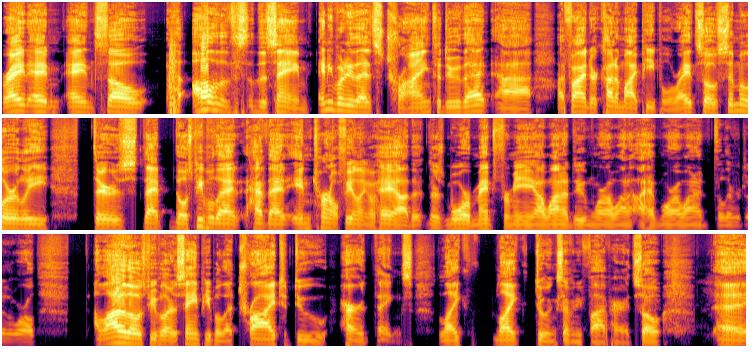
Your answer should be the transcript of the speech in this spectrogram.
right. And and so all of the, same. Anybody that's trying to do that, uh, I find are kind of my people, right? So similarly, there's that those people that have that internal feeling of hey, uh, there's more meant for me. I want to do more. I want. I have more. I want to deliver to the world. A lot of those people are the same people that try to do hard things, like like doing 75 hard. So uh,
